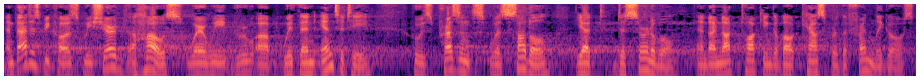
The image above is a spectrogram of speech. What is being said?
And that is because we shared a house where we grew up with an entity whose presence was subtle yet discernible. And I'm not talking about Casper the friendly ghost,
